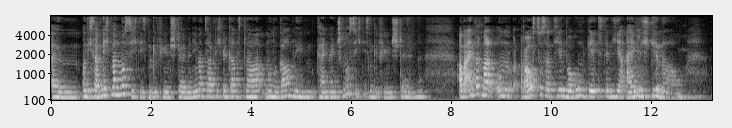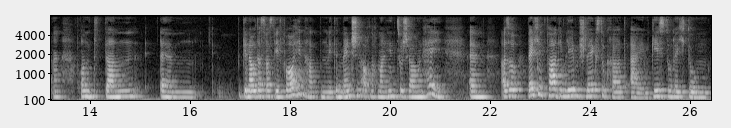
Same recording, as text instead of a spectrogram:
Ähm, und ich sage nicht, man muss sich diesen Gefühlen stellen. Wenn jemand sagt, ich will ganz klar monogam leben, kein Mensch muss sich diesen Gefühlen stellen. Ne? Aber einfach mal, um rauszusortieren, worum geht es denn hier eigentlich genau. Und dann ähm, genau das, was wir vorhin hatten, mit den Menschen auch nochmal hinzuschauen, hey, ähm, also welchen Pfad im Leben schlägst du gerade ein? Gehst du Richtung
